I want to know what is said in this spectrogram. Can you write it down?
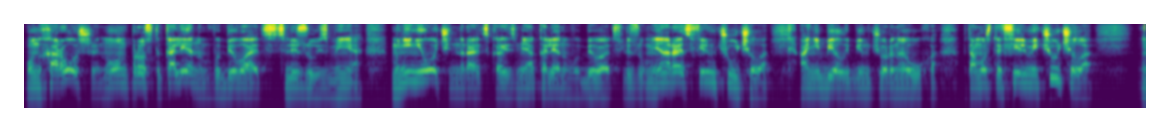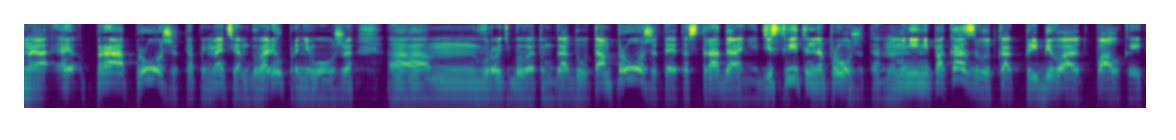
он хороший, но он просто коленом выбивает слезу из меня. Мне не очень нравится как из меня коленом выбивают слезу. Мне нравится фильм «Чучело», а не «Белый бим, черное ухо». Потому что в фильме «Чучело» э, э, про прожито, понимаете, я вам говорил про него уже э, вроде бы в этом году. Там прожито это страдание, действительно прожито. Мне не показывают, как прибивают палкой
